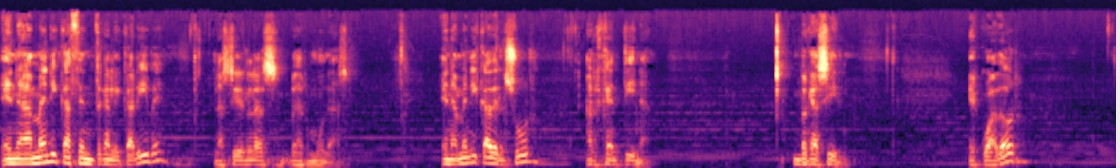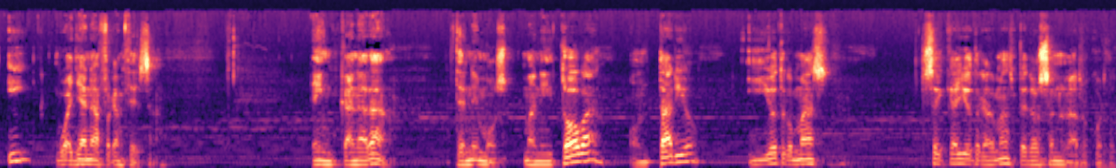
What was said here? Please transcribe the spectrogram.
En América Central y Caribe, las Islas Bermudas. En América del Sur, Argentina, Brasil, Ecuador y Guayana Francesa. En Canadá tenemos Manitoba, Ontario y otro más. Sé que hay otra más, pero esa no la recuerdo.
